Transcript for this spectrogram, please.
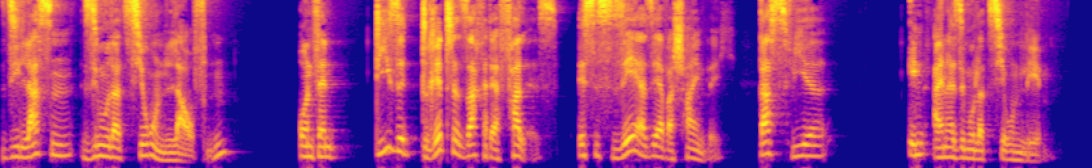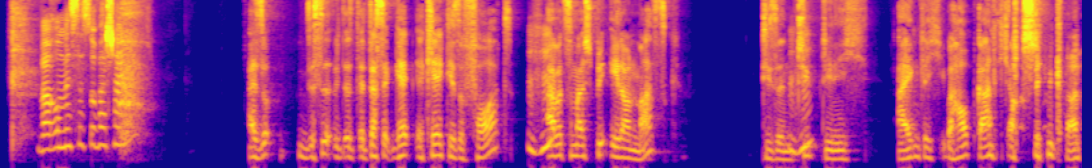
sie lassen Simulationen laufen. Und wenn diese dritte Sache der Fall ist, ist es sehr, sehr wahrscheinlich, dass wir in einer Simulation leben. Warum ist das so wahrscheinlich? Also, das, das erkläre ich dir sofort. Mhm. Aber zum Beispiel Elon Musk, diesen mhm. Typ, den ich eigentlich überhaupt gar nicht ausstehen kann,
